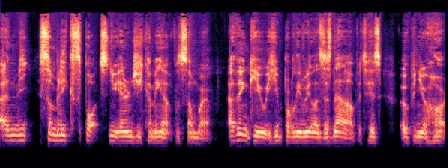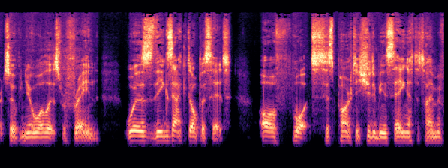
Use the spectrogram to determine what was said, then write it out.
and somebody spots new energy coming out from somewhere. I think he he probably realizes now, but his "open your hearts, open your wallets" refrain was the exact opposite of what his party should have been saying at a time of,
